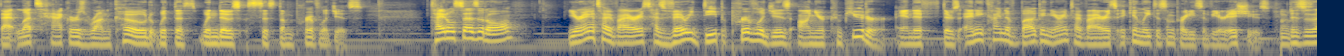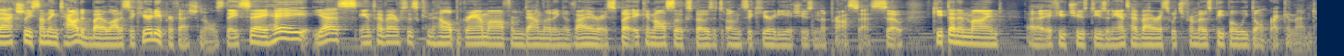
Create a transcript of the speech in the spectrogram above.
that lets hackers run code with the Windows system privileges. Title says it all. Your antivirus has very deep privileges on your computer, and if there's any kind of bug in your antivirus, it can lead to some pretty severe issues. This is actually something touted by a lot of security professionals. They say, hey, yes, antiviruses can help grandma from downloading a virus, but it can also expose its own security issues in the process. So keep that in mind uh, if you choose to use an antivirus, which for most people we don't recommend,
